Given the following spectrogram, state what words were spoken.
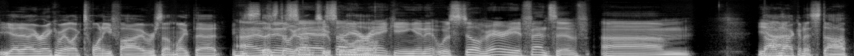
Yeah, did I rank him at like 25 or something like that? He's- I was going to say I saw your low. ranking, and it was still very offensive. Um, No, yeah, I'm not going to stop.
